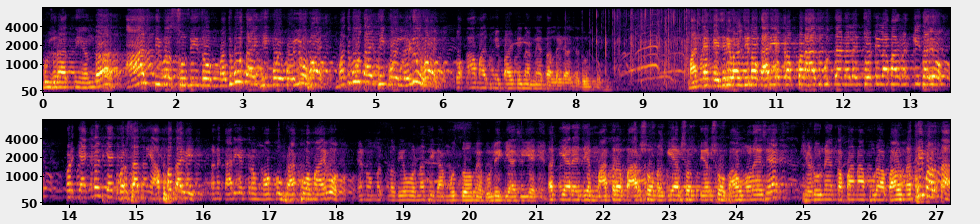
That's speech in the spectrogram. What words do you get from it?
ગુજરાતની અંદર આજ દિવસ સુધી જો મજબૂતાઈથી કોઈ બોલ્યું હોય, મજબૂતાઈથી કોઈ લડ્યું હોય, તો આમ આદમી પાર્ટીના નેતા લડ્યા છે દોસ્તો. માન્ય કેજરીવાલજીનો કાર્યક્રમ પણ આજ મુદ્દાને લઈને ચોટીલામાં નક્કી થયો. પણ ક્યાંક ને ક્યાંક વરસાદની આફત આવી અને કાર્યક્રમ મોકૂફ રાખવામાં આવ્યો. એનો મતલબ એવો નથી કે આ મુદ્દો અમે ભૂલી ગયા છીએ. અત્યારે જે માત્ર બારસો ને અગિયારસો ને તેરસો ભાવ મળે છે, ખેડૂને કપાના પૂરા ભાવ નથી મળતા.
